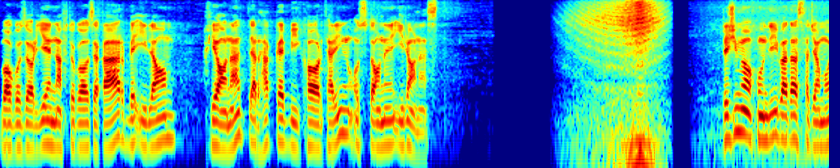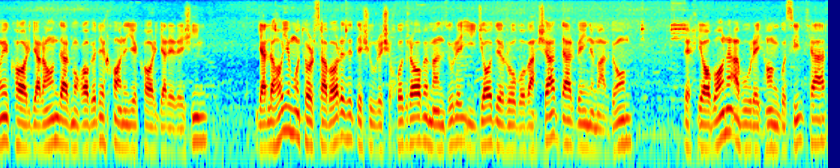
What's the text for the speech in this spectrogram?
واگذاری نفت و گاز غرب به ایلام خیانت در حق بیکارترین استان ایران است. رژیم آخوندی بعد از تجمع کارگران در مقابل خانه کارگر رژیم گله های موتورسوار ضد شورش خود را به منظور ایجاد روب و وحشت در بین مردم به خیابان ابو ریحان گسیل کرد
